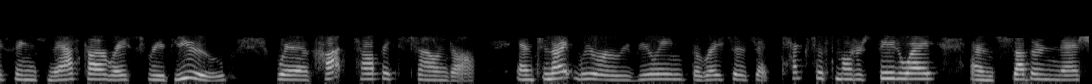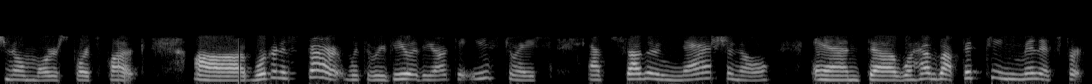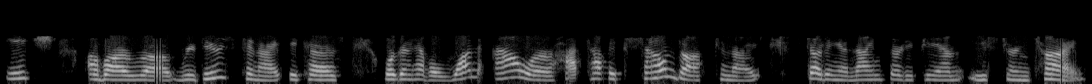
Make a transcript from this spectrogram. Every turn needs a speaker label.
Speaker 1: Racing's NASCAR race review with Hot Topic Sound Off. And tonight we were reviewing the races at Texas Motor Speedway and Southern National Motorsports Park. Uh, we're going to start with the review of the ARCA East race at Southern National, and uh, we'll have about 15 minutes for each of our uh, reviews tonight because we're going to have a one-hour Hot Topic sound off tonight starting at 9.30 p.m. Eastern Time.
